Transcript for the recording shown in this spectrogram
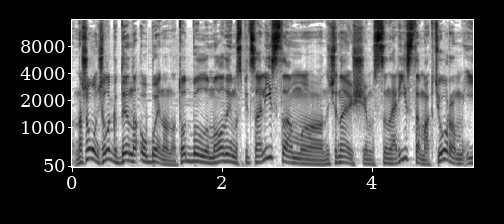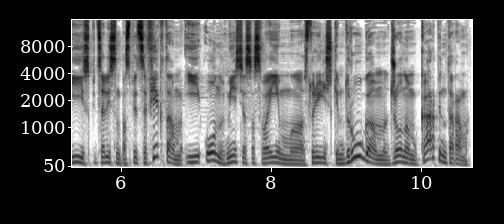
Нашел он человека Дэна О'Беннона. Тот был молодым специалистом, э, начинающим сценаристом, актером и специалистом по спецэффектам. И он вместе со своим э, студенческим другом Джоном Карпентером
